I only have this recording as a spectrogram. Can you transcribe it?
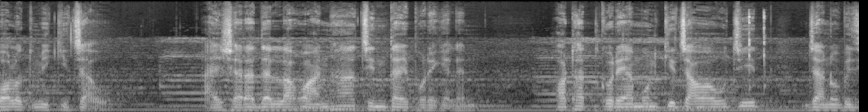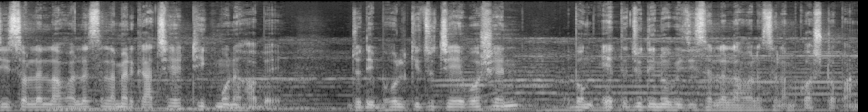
বলো তুমি কি চাও? আয়েশা রাদেল্লাহ আনহা চিন্তায় পড়ে গেলেন। হঠাৎ করে এমন কি চাওয়া উচিত যা নবীজি সাল্লাহ আলাইসাল্লামের কাছে ঠিক মনে হবে? যদি ভুল কিছু চেয়ে বসেন এবং এতে যদি নবীজি সাল্লাহ আলাইসাল্লাম কষ্ট পান।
